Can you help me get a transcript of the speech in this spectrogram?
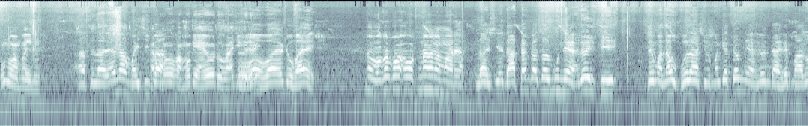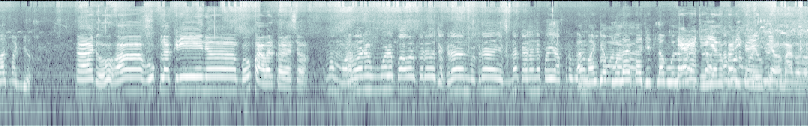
શું નામ હોય એનું? આ પેલા રે ના મૈજીબા. આપણો હમો બે આવ્યો ડોહા જેવો રે. વાહ એ ડોહાય વગર કોઈ ઓકના ના માર્યા. લસ એ દાતન કરતો હું નેહર્યો થી તે મને ઊભો રાખ્યો. મને કે તમ નેહર્યો ડાયરેક્ટ મારવા જ માંડ્યો. ડોહા હુક લકડીને બહુ પાવર કરે છે. મરવાની ઉંમરે પાવર કરે ઝઘડા ને બગડા એમના કારણે પછી આપણે અને મને કે બોલાય તા જેટલા બોલાય લેવડો જોઈએ તો કરી ખરી એવું કહેવા માંગો છો?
